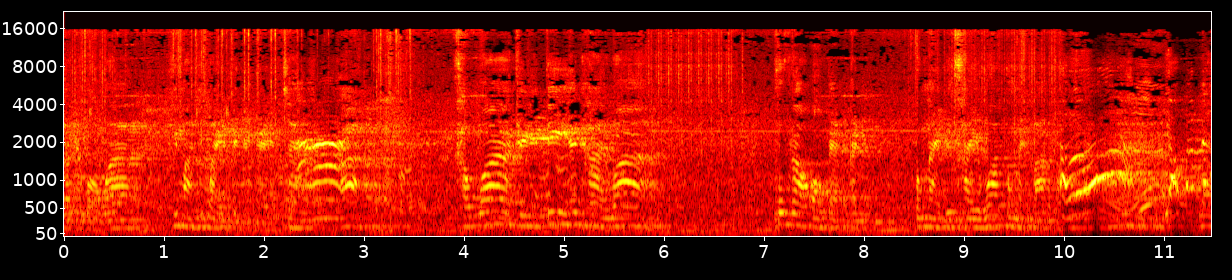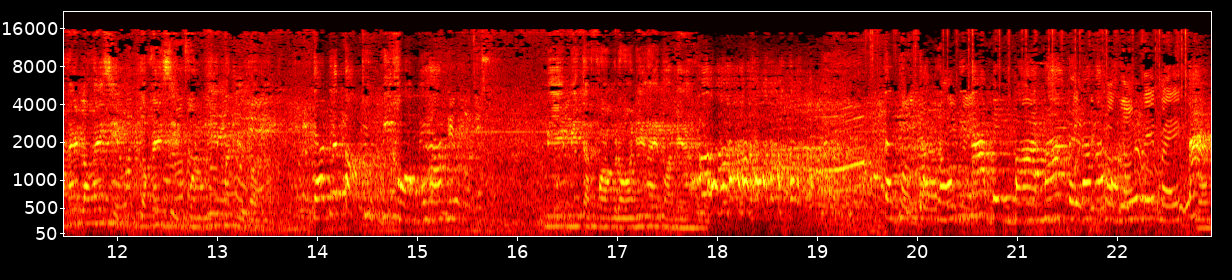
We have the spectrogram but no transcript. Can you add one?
เราจะบอกว่าที่มาที่ไปเป็นยังไงใช่อะคำว่า Trinity ให้ทายว่า พวกเราออกแบบกันตรงไหนหรือใครวาดตรงไหนบ้างเออเดี๋ยวแป๊บเราให้เราให้สิทธิ์เราให้สิทธิ์คนที่มาถือก่อนเดี๋ยวเดี๋ยวตอบถูกมีของไหมคะมีมีแต่ความร้อนที่ให้ตอนเนี้ยครับแต่ดูจากน้องที่หน้าเบ่งบานมากเลยนะคะความร้อนได้ไหมร้อน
